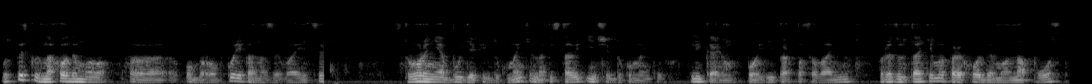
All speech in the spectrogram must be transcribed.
У списку знаходимо е, обробку, яка називається Створення будь-яких документів на підставі інших документів. Клікаємо по гіперпосиланню. В результаті ми переходимо на пост,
